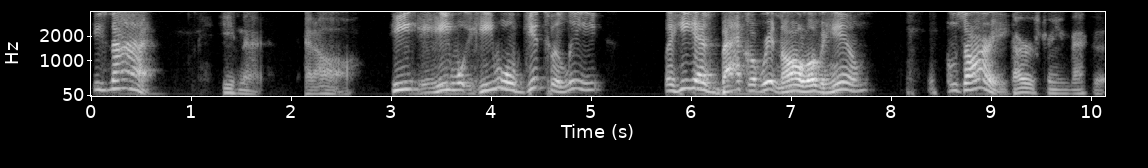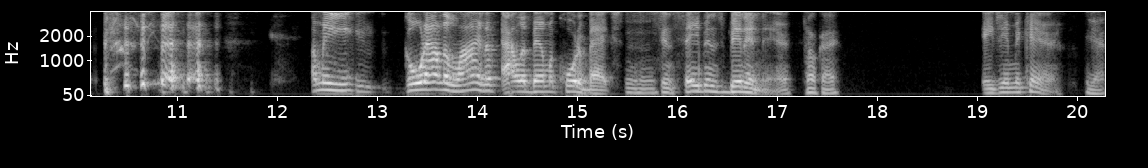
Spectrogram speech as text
He's not. He's not at all. He he will he won't get to the league, but he has backup written all over him. I'm sorry. Third string backup. I mean, go down the line of Alabama quarterbacks Mhm. since Saban's been in there. Okay. AJ McCarron, Yeah.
